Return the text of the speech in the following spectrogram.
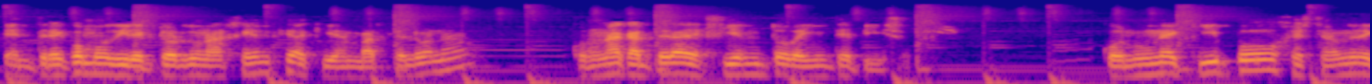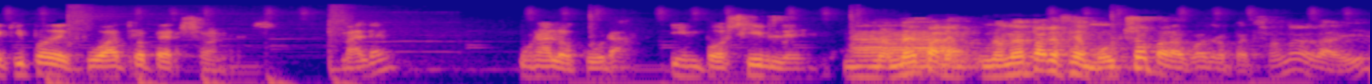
entré como director de una agencia aquí en Barcelona con una cartera de 120 pisos, con un equipo, gestionando un equipo de cuatro personas, ¿vale? una locura, imposible. No, me, ah, no me parece mucho para cuatro personas, David.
